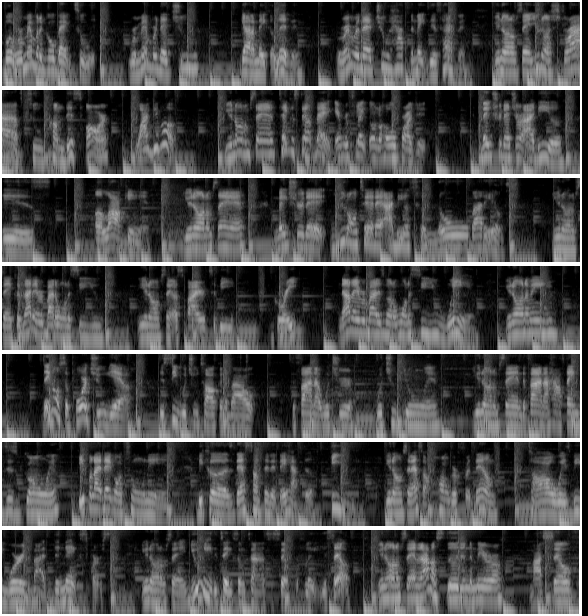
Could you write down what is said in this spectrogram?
But remember to go back to it. Remember that you got to make a living. Remember that you have to make this happen. You know what I'm saying? You don't strive to come this far. Why give up? You know what I'm saying? Take a step back and reflect on the whole project. Make sure that your idea is a lock in. You know what I'm saying? make sure that you don't tell that idea to nobody else. You know what I'm saying? Because not everybody want to see you, you know what I'm saying, aspire to be great. Not everybody's gonna want to see you win. You know what I mean? they gonna support you, yeah, to see what you talking about, to find out what you're what you doing. You know what I'm saying? To find out how things is going. People like that gonna tune in because that's something that they have to feed. You know I'm saying? That's a hunger for them to always be worried about the next person. You know what I'm saying? You need to take some time to self-reflect yourself. You know what I'm saying? And I done stood in the mirror myself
